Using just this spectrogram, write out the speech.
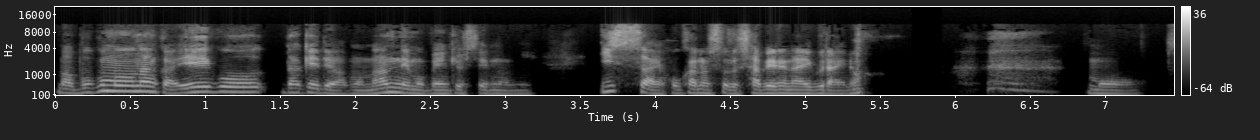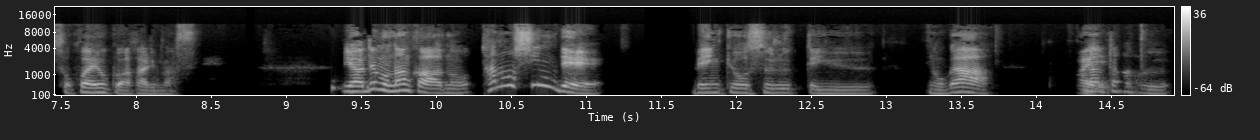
まあ僕もなんか英語だけではもう何年も勉強してるのに、一切他の人と喋れないぐらいの、もうそこはよくわかります。いや、でもなんかあの、楽しんで勉強するっていうのが、はいなんとなく、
